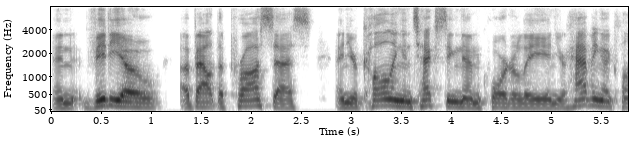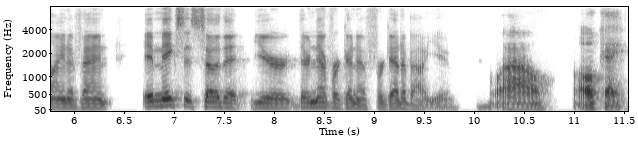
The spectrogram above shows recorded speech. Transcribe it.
and video about the process and you're calling and texting them quarterly and you're having a client event, it makes it so that you're they're never going to forget about you. Wow. Okay.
